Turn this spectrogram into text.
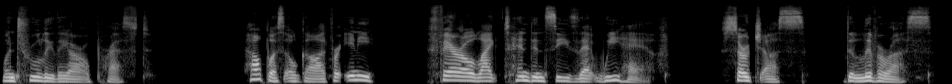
when truly they are oppressed. Help us, O God, for any Pharaoh like tendencies that we have. Search us, deliver us,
